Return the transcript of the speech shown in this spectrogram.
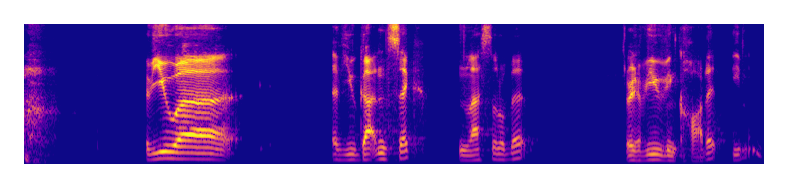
Have you uh have you gotten sick in the last little bit? Or have you even caught it even?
